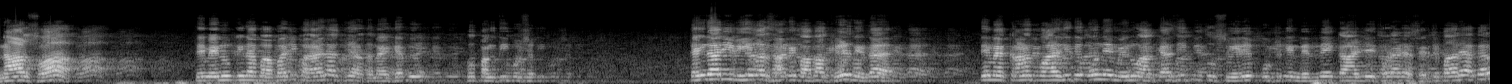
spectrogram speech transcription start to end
ਨਾਲ ਸਵਾਹ ਤੇ ਮੈਨੂੰ ਕਹਿੰਦਾ, ਬਾਬਾ ਜੀ, ਪਰ ਇਹਦਾ ਕੀ ਅਰਥ ਮੈਂ ਕਿਹਾ ਵੀ ਕੋਈ ਪੰਕਤੀ ਪੁਰਸ਼। ਕਹਿੰਦਾ ਜੀ ਵੀਰਵਾਰ ਸਾਡੇ ਬਾਬਾ ਖੇਡ ਦਿੰਦਾ ਤੇ ਮੈਂ ਕਣਕ ਪਾਇਆ ਸੀ ਤੇ ਉਹਨੇ ਮੈਨੂੰ ਆਖਿਆ ਸੀ ਕਿ ਤੂੰ ਸਵੇਰੇ ਉੱਠ ਕੇ ਨਿਰਣੇ ਕਾਲਜੇ ਥੋੜਾ ਜਿਹਾ ਸਿਰ ਚ ਪਾ ਲਿਆ ਕਰ।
